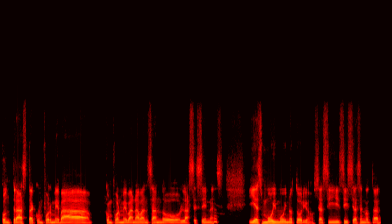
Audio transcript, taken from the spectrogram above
contrasta conforme va conforme van avanzando las escenas y es muy, muy notorio, o sea, sí, sí se hace notar.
